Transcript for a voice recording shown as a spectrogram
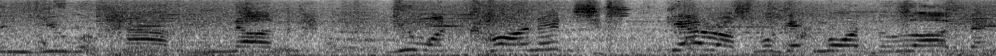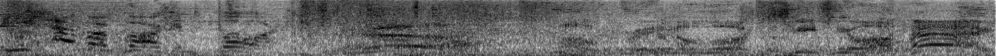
And you will have none. You want carnage? Garrosh will get more blood than he ever bargained for! I'll bring the Lord Chief your head!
